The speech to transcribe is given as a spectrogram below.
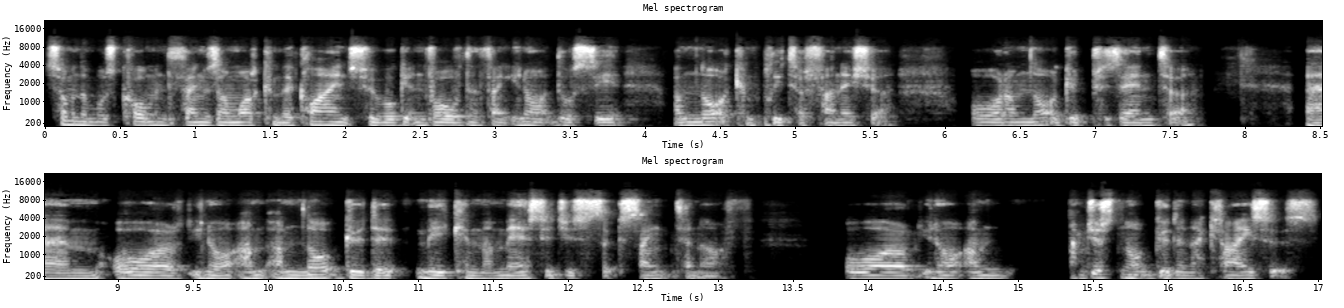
some of the most common things I'm working with clients who will get involved and think, you know what, they'll say, I'm not a completer finisher, or I'm not a good presenter. Um, or you know I'm I'm not good at making my messages succinct enough or you know i'm i'm just not good in a crisis.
